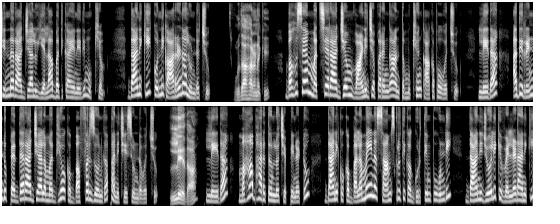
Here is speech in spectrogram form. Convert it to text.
చిన్న రాజ్యాలు ఎలా బతికాయనేది ముఖ్యం. దానికి కొన్ని కారణాలుండొచ్చు. ఉదాహరణకి? బహుశా మత్స్యరాజ్యం వాణిజ్యపరంగా అంత ముఖ్యం కాకపోవచ్చు లేదా అది రెండు పెద్ద రాజ్యాల మధ్య ఒక బఫర్ జోన్గా పనిచేసి ఉండవచ్చు. లేదా? లేదా మహాభారతంలో చెప్పినట్టు దానికొక బలమైన సాంస్కృతిక గుర్తింపు ఉండి దాని జోలికి వెళ్ళడానికి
